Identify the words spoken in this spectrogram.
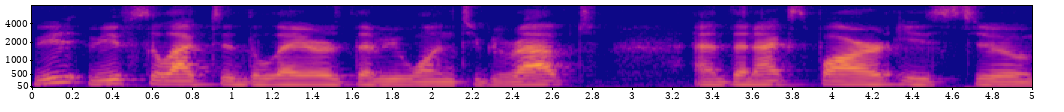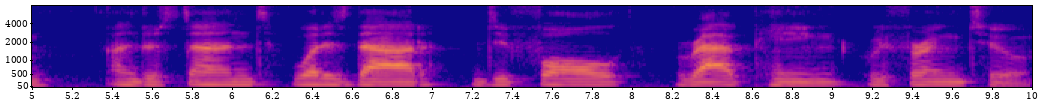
we, we've selected the layers that we want to be wrapped and the next part is to understand what is that default wrapping referring to.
